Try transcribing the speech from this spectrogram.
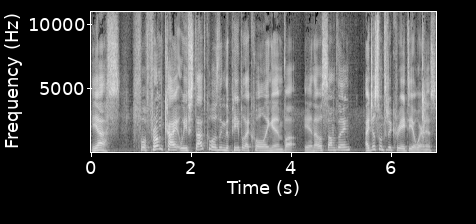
yes, for from Kite, we've stopped causing the people that calling in, but you know something. I just wanted to create the awareness.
